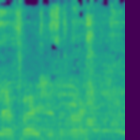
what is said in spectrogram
left side in the back.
